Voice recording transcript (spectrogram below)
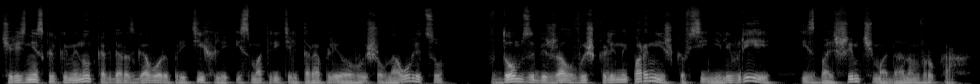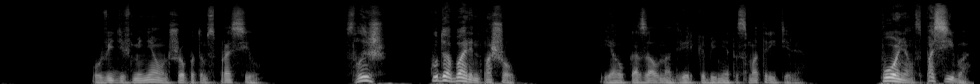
Через несколько минут, когда разговоры притихли и смотритель торопливо вышел на улицу, в дом забежал вышкаленный парнишка в синей ливреи и с большим чемоданом в руках. Увидев меня, он шепотом спросил. «Слышь, куда барин пошел?» Я указал на дверь кабинета смотрителя. «Понял, спасибо!»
